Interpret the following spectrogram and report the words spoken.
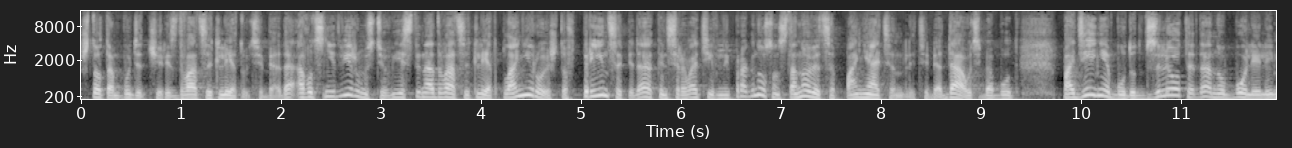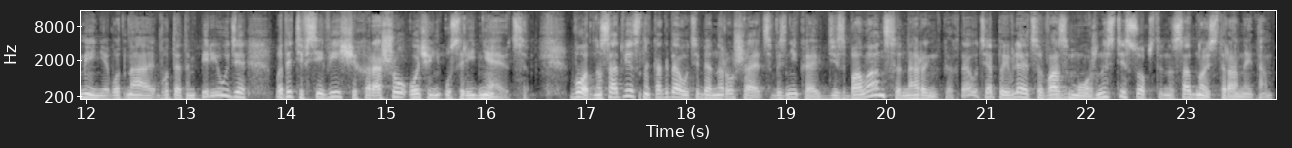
что там будет через 20 лет у тебя, да, а вот с недвижимостью, если ты на 20 лет планируешь, то в принципе, да, консервативный прогноз, он становится понятен для тебя, да, у тебя будут падения, будут взлеты, да, но более или менее вот на вот этом периоде вот эти все вещи хорошо очень усредняются. Вот, но, соответственно, когда у тебя нарушается, возникают дисбалансы на рынках, да, у тебя появляются возможности, собственно, с одной стороны, там,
